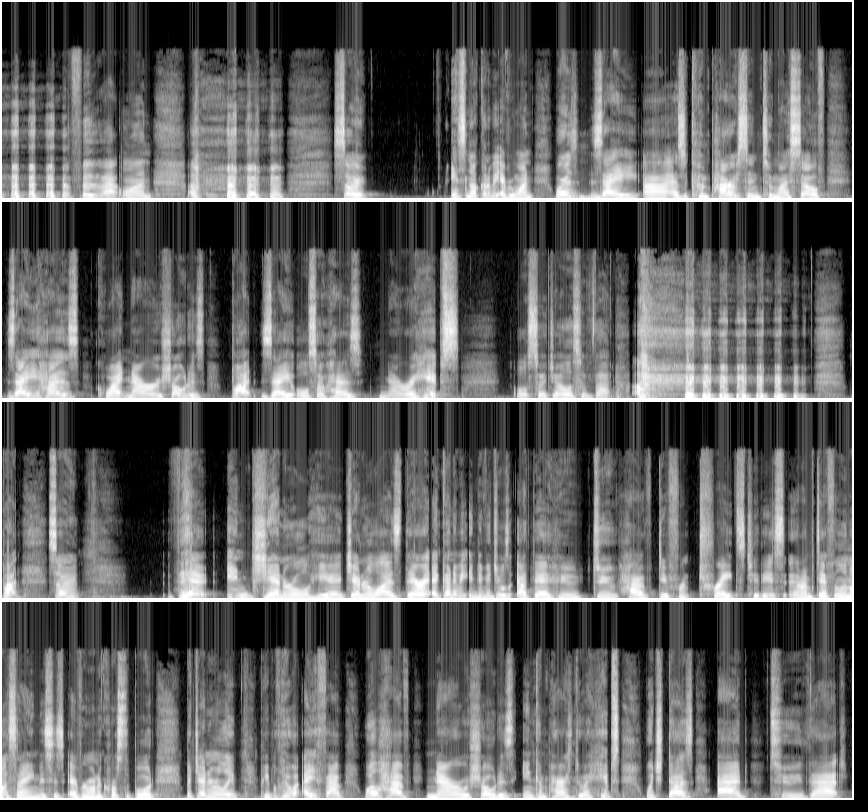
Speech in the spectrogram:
for that one. so it's not going to be everyone. Whereas Zay, uh, as a comparison to myself, Zay has quite narrow shoulders, but Zay also has narrow hips. Also jealous of that. but so there, in general, here, generalized, there are going to be individuals out there who do have different traits to this. And I'm definitely not saying this is everyone across the board, but generally, people who are AFAB will have narrower shoulders in comparison to our hips, which does add to that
